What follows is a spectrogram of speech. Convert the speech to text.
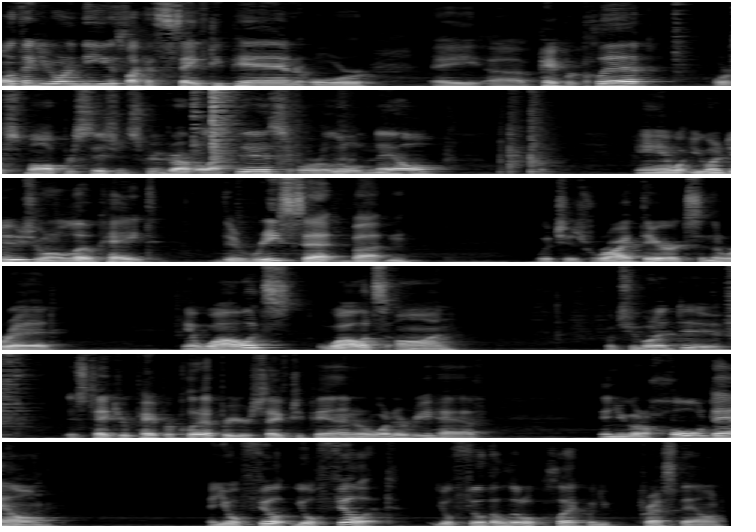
Only thing you're going to need is like a safety pin or a uh, paper clip or a small precision screwdriver like this or a little nail. And what you want to do is you want to locate the reset button, which is right there. It's in the red. And while it's while it's on, what you're going to do is take your paper clip or your safety pin or whatever you have, and you're going to hold down, and you'll feel you'll feel it. You'll feel the little click when you press down.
